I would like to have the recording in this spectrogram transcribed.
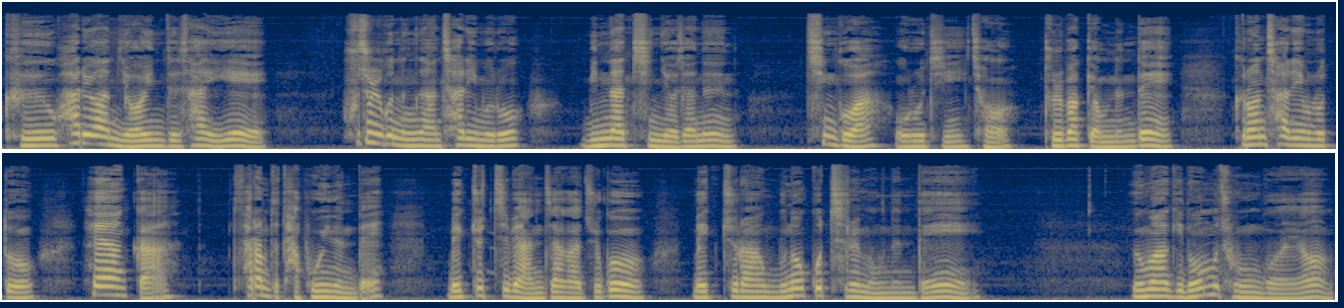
그 화려한 연인들 사이에 후줄근능한 차림으로 민낯인 여자는 친구와 오로지 저 둘밖에 없는데 그런 차림으로 또 해안가 사람들 다 보이는데 맥주집에 앉아가지고 맥주랑 문어꼬치를 먹는데 음악이 너무 좋은 거예요.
